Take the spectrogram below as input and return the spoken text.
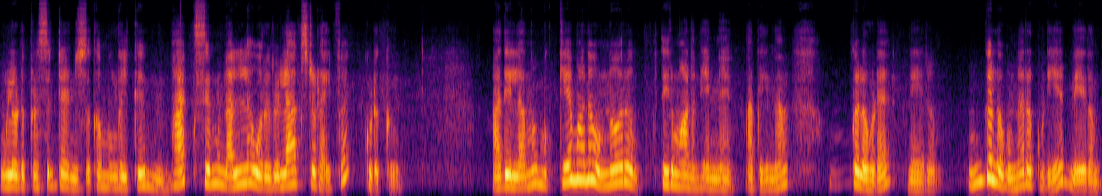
உங்களோட பிரசன்ட் உங்களுக்கு மேக்ஸிமம் நல்ல ஒரு ரிலாக்ஸ்டு லைஃப்பை கொடுக்கும் அது இல்லாம முக்கியமான இன்னொரு தீர்மானம் என்ன அப்படின்னா, உங்களோட நேரம். உங்கள உணரக்கூடிய நேரம்.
